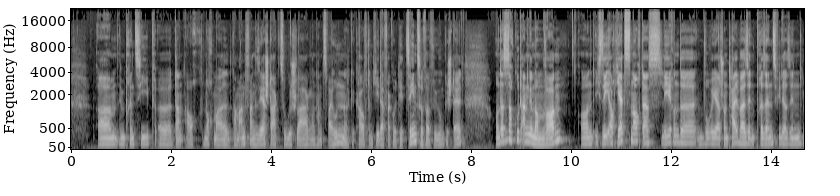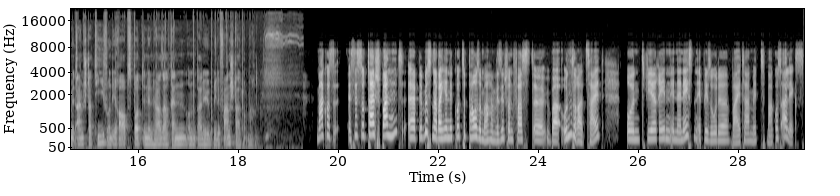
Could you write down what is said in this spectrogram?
ähm, im Prinzip äh, dann auch nochmal am Anfang sehr stark zugeschlagen und haben 200 gekauft und jeder Fakultät 10 zur Verfügung gestellt. Und das ist auch gut angenommen worden. Und ich sehe auch jetzt noch, dass Lehrende, wo wir ja schon teilweise in Präsenz wieder sind, mit einem Stativ und ihrer Obspot in den Hörsaal rennen und eine hybride Veranstaltung machen. Markus, es ist total spannend. Äh, wir müssen aber hier eine kurze Pause machen. Wir sind schon fast äh, über unserer Zeit und wir reden in der nächsten Episode weiter mit Markus Alex.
